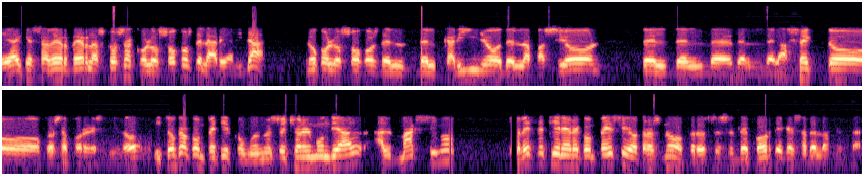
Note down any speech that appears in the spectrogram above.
y hay que saber ver las cosas con los ojos de la realidad no con los ojos del, del cariño, de la pasión, del, del, del, del afecto, cosas por el estilo. Y toca competir, como hemos hecho en el Mundial, al máximo a veces tiene recompensa y otras no, pero esto es el deporte y hay que saberlo aceptar.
